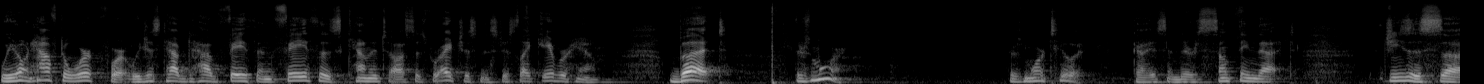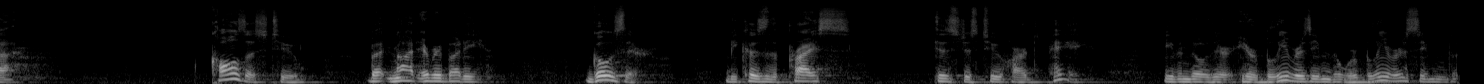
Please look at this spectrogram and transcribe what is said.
We don't have to work for it. We just have to have faith, and faith is counted to us as righteousness, just like Abraham. But there's more. There's more to it guys, and there's something that Jesus uh, calls us to, but not everybody goes there because the price is just too hard to pay. Even though they're here believers, even though we're believers, even, th-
